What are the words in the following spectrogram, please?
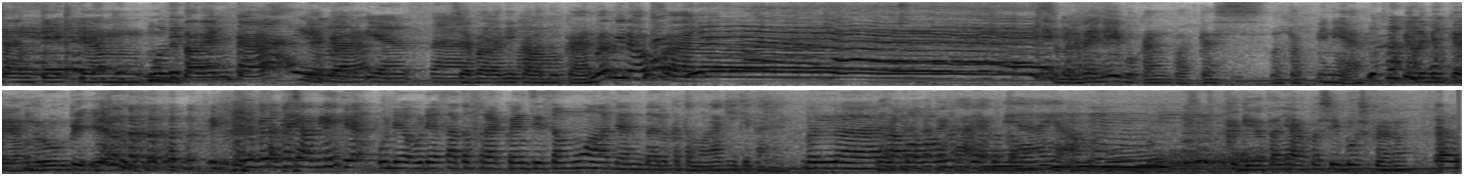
cantik yang multitalenta, ya Iya, luar kan? biasa. Siapa lagi kalau bukan Mbak Binova? Yeay. Sebenarnya ini bukan podcast untuk ini ya, tapi lebih kayak ngerumpi ya. Lebih cantik ya. Udah udah satu frekuensi semua dan baru ketemu lagi kita nih. Benar, lama Gara-gara banget ya, ketemu. ya ampun. Kegiatannya apa sih Bu sekarang? Tahu.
